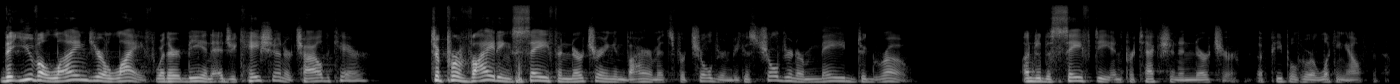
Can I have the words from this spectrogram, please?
that you've aligned your life, whether it be in education or childcare, to providing safe and nurturing environments for children because children are made to grow under the safety and protection and nurture of people who are looking out for them.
